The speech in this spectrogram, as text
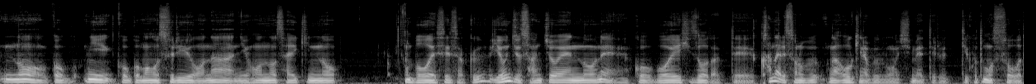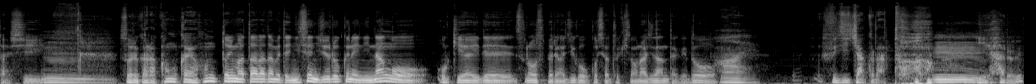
のこうにこうごまをするような日本の最近の防衛政策、43兆円の、ね、こう防衛費増だって、かなりその分が大きな部分を占めてるっていうこともそうだし、それから今回、本当にまた改めて2016年に名護沖合でそのオスプレイが事故を起こした時と同じなんだけど、はい不時着だと言い張る。言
